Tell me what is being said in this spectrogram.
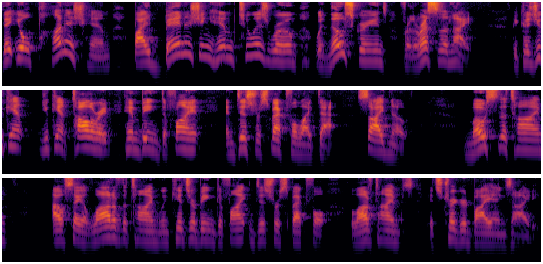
That you'll punish him by banishing him to his room with no screens for the rest of the night. Because you can't, you can't tolerate him being defiant and disrespectful like that. Side note, most of the time, I'll say a lot of the time when kids are being defiant disrespectful, a lot of times it's triggered by anxiety.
